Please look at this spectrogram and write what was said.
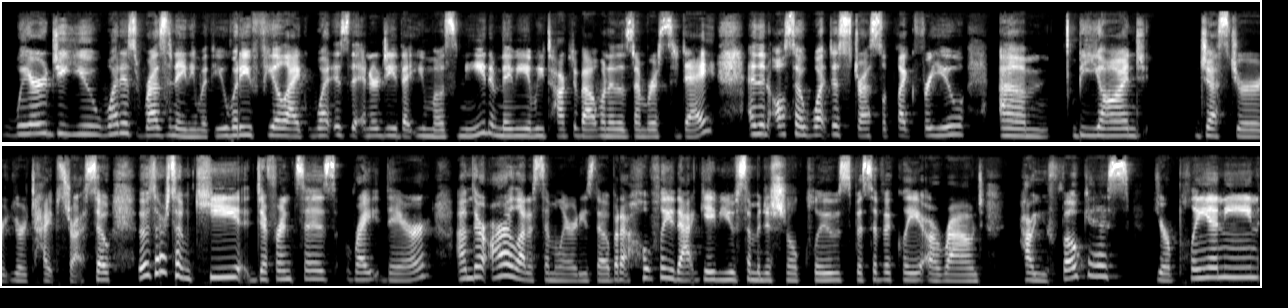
Where do you what is resonating with you? What do you feel like what is the energy that you most need? And maybe we talked about one of those numbers today. And then also what does stress look like for you um, beyond just your your type stress. So those are some key differences right there. Um, there are a lot of similarities though, but hopefully that gave you some additional clues specifically around how you focus, your planning,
